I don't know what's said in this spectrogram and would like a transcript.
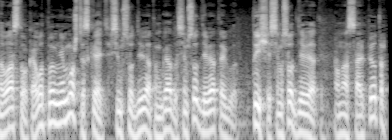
на восток. А вот вы мне можете сказать, в 709 году, 709 год, 1709, у нас царь Петр,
